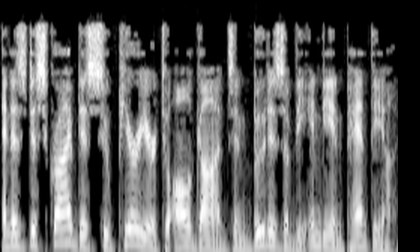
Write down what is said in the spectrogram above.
and is described as superior to all gods and Buddhas of the Indian pantheon.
